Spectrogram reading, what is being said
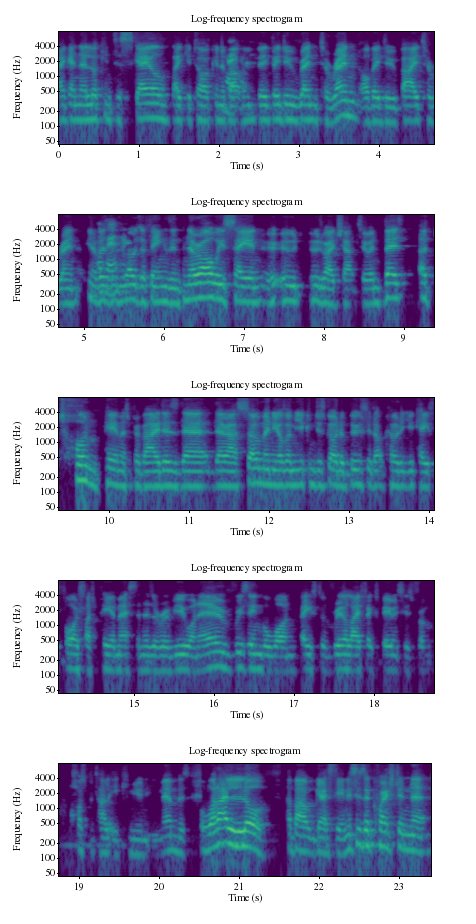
Again, they're looking to scale, like you're talking about. Right. They, they do rent to rent or they do buy to rent. You know, okay. there's loads of things and they're always saying, who, who, who do I chat to? And there's a ton PMS providers. There, there are so many of them. You can just go to boostly.co.uk forward slash PMS, and there's a review on every single one based of real life experiences from hospitality community members. But what I love about Guesty, and this is a question that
